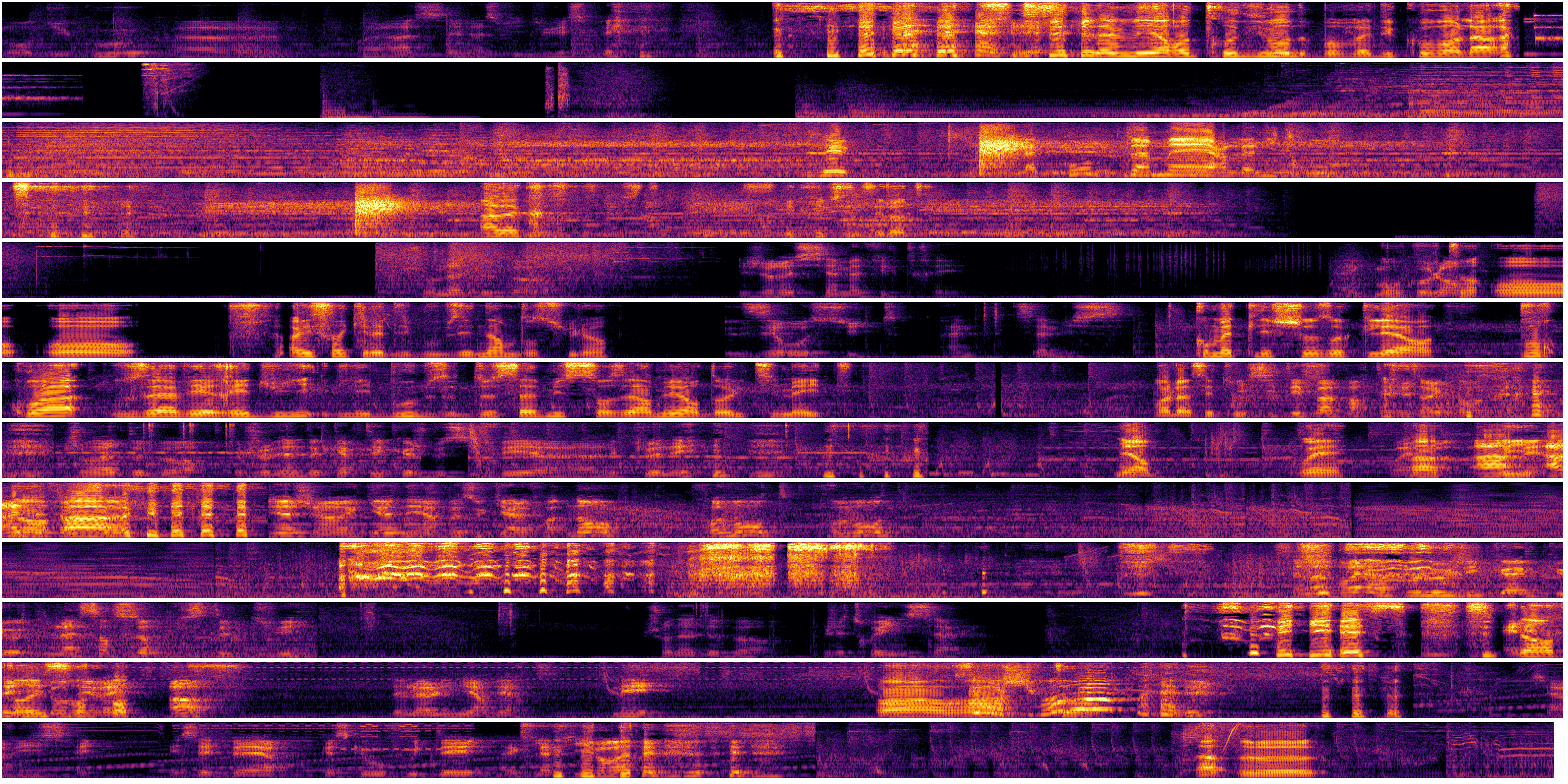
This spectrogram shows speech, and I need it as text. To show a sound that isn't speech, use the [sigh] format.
Bon, du coup, euh, voilà, c'est la suite du SP. [laughs] c'est la meilleure intro du monde. Bon bah du coup voilà. C'est la compte ta mère, la nitro. [laughs] Ah d'accord. J'ai cru que c'était l'autre. Journal de bord. J'ai réussi à m'infiltrer. Avec mon Oh collant. putain. Oh oh. Ah oui c'est vrai qu'il a des boobs énormes dans celui-là. Zéro suite. An- Samus. Qu'on mette les choses au clair. Pourquoi vous avez réduit les boobs de Samus sans armure dans Ultimate Voilà c'est tout. N'hésitez pas à partager dans les commentaires. [laughs] Journal de bord. Je viens de capter que je me suis fait euh, cloner. [laughs] Merde. Ouais. Ouais, Ah, bah- ah, oui, mais arrête non, de faire ah. ça. [laughs] Bien, j'ai un gun et un bazooka à la fois. Non Remonte Remonte Ça m'apparaît un peu logique quand même que l'ascenseur puisse te tuer. Journal de bord. J'ai trouvé une salle. [laughs] yes Super intéressant. Oh De la lumière verte. Mais, Oh, suis [laughs] putain. service, eh, laissez faire. Qu'est-ce que vous foutez avec la fibre [laughs] [laughs] Ah euh...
